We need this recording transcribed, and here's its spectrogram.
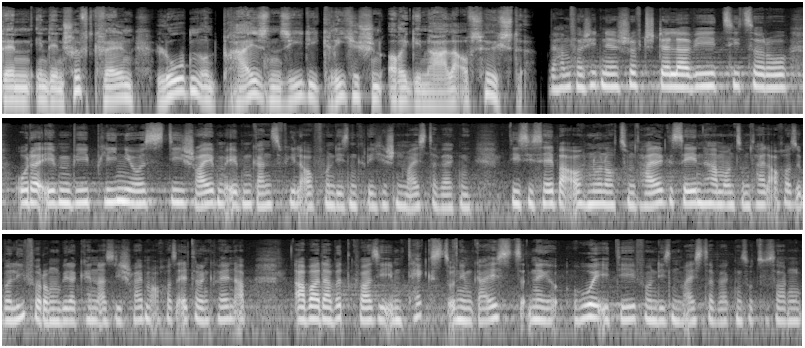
Denn in den Schriftquellen loben und preisen sie die griechischen Originale aufs höchste. Wir haben verschiedene Schriftsteller wie Cicero oder eben wie Plinius, die schreiben eben ganz viel auch von diesen griechischen Meisterwerken, die sie selber auch nur noch zum Teil gesehen haben und zum Teil auch aus Überlieferungen wieder kennen. Also die schreiben auch aus älteren Quellen ab. Aber da wird quasi im Text und im Geist eine hohe Idee von diesen Meisterwerken sozusagen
